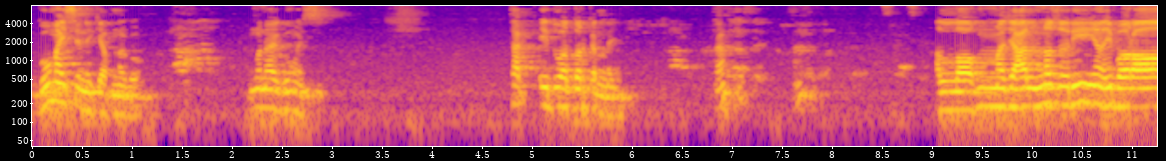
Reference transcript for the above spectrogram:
ঘুমাইছে নাকি আপনাকে মনে হয় ঘুমাইছে। থাক, এই দোয়ার দরকার নাই। হ্যাঁ? اللهم اجعل نظري عبرا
